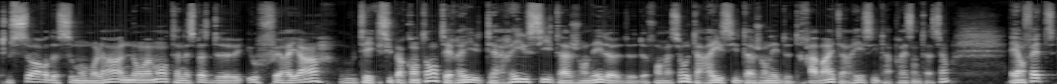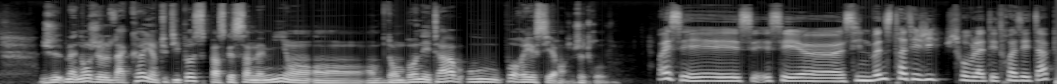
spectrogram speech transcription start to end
tu sors de ce moment-là, normalement, tu as une espèce de euphoria où tu es super content, tu as réussi ta journée de, de, de formation, tu as réussi ta journée de travail, tu as réussi ta présentation. Et en fait, je, maintenant, je l'accueille un petit peu parce que ça m'a mis en, en, dans bon état ou pour réussir, je trouve. Ouais, c'est c'est euh, c'est une bonne stratégie, je trouve là tes trois étapes.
